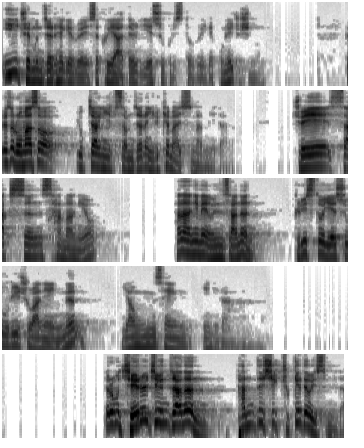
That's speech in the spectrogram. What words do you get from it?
이 죄 문제를 해결하기 위해서 그의 아들 예수 그리스도를 우리에게 보내주신 겁니다. 그래서 로마서 6장 23절은 이렇게 말씀합니다. 죄의 싹슨 사망이요. 하나님의 은사는 그리스도 예수 우리 주 안에 있는 영생이니라. 여러분, 죄를 지은 자는 반드시 죽게 되어 있습니다.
